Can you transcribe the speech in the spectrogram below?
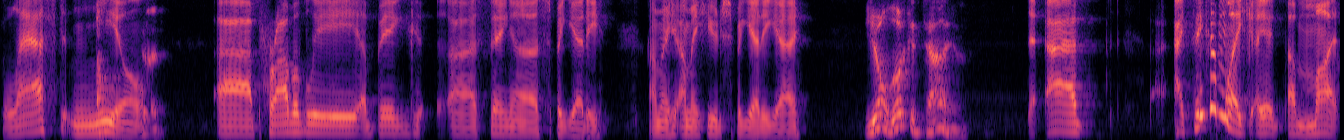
Last meal. Good. Uh, probably a big uh, thing of spaghetti. I'm a I'm a huge spaghetti guy. You don't look Italian. Uh, I think I'm like a, a mutt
